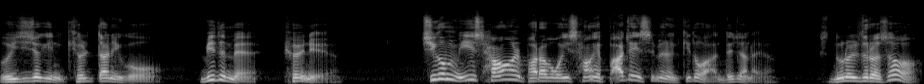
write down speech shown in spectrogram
의지적인 결단이고 믿음의 표현이에요. 지금 이 상황을 바라보고 이 상황에 빠져 있으면 기도가 안 되잖아요. 눈을 들어서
